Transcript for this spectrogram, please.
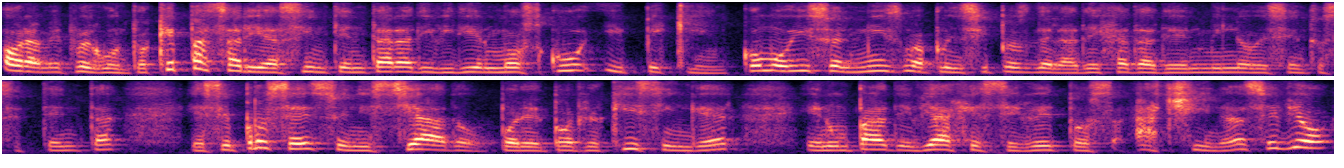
Ahora me pregunto, ¿qué pasaría si intentara dividir Moscú y Pekín, como hizo el mismo a principios de la década de 1970? Ese proceso, iniciado por el propio Kissinger en un par de viajes secretos a China, se vio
